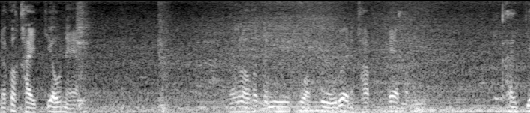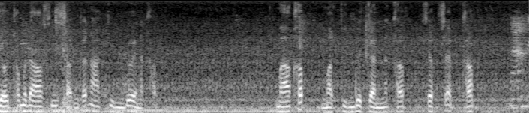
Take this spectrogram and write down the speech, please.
แล้วก็ไข่เจียวแหนม แล้วเราก็จะมีถั่วปูด้วยนะครับแก้มวันนี้ ไข่เจียวธรรมดาสีสันก็น่ากินด้วยนะครับ มาครับมากินด้วยกันนะครับแซ่บๆครับ น้ำใน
